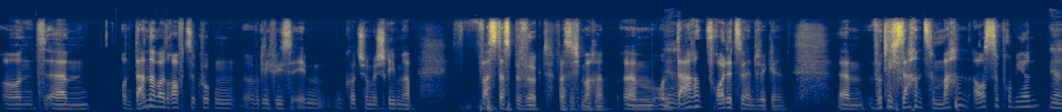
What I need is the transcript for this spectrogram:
Und ähm, und dann aber drauf zu gucken, wirklich, wie ich es eben kurz schon beschrieben habe, was das bewirkt, was ich mache. Ähm, und ja. daran Freude zu entwickeln. Ähm, wirklich Sachen zu machen, auszuprobieren, ja.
